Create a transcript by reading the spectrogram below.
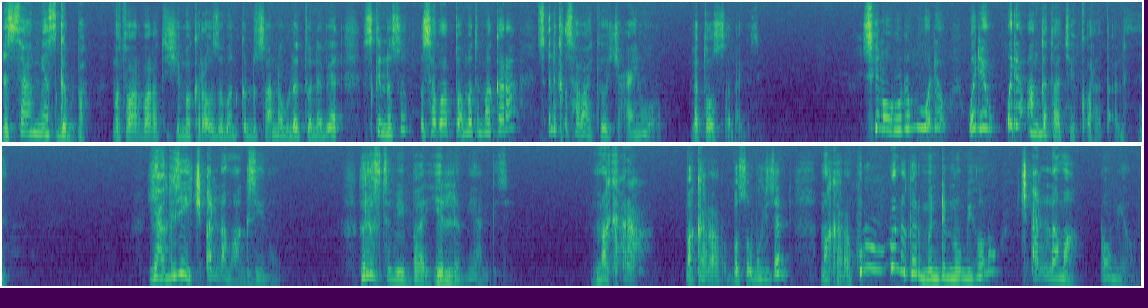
ንስሐ የሚያስገባ 144 ሺህ የመከራው ዘመን ቅዱሳን ነው። ሁለቱ ነቢያት እስክነሱ በሰባቱ ዓመት መከራ ጽድቅ ሰባኪዎች አይኖሩም ለተወሰነ ጊዜ። ሲኖሩ ደግሞ ወዲያው ወዲያው ወዲያው አንገታቸው ይቆረጣል። ያ ጊዜ የጨለማ ጊዜ ነው። እረፍት የሚባል የለም። ያን ጊዜ መከራ መከራ ነው። በሰዎች ዘንድ መከራ፣ ሁሉ ነገር ምንድን ነው የሚሆነው? ጨለማ ነው የሚሆነው።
